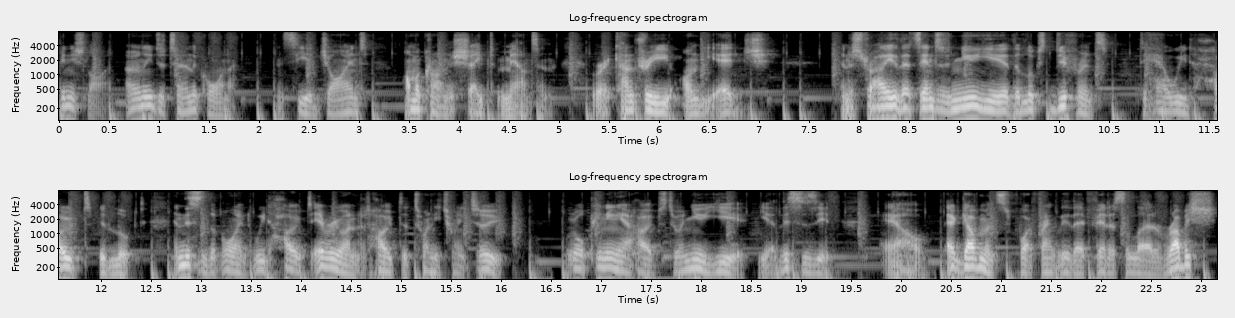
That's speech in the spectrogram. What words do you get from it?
finish line, only to turn the corner and see a giant Omicron shaped mountain. We're a country on the edge. An Australia that's entered a new year that looks different to how we'd hoped it looked. And this is the point we'd hoped, everyone had hoped that 2022. We're all pinning our hopes to a new year. Yeah, this is it. Our, our governments, quite frankly, they fed us a load of rubbish.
